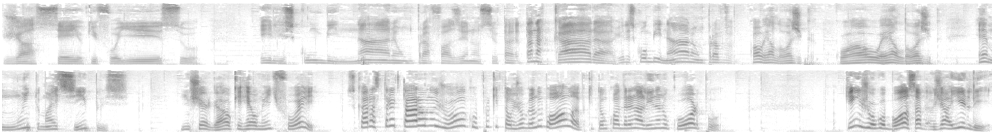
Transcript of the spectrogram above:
já sei o que foi isso eles combinaram para fazer não sei, tá, tá na cara. Eles combinaram para qual é a lógica? Qual é a lógica? É muito mais simples enxergar o que realmente foi. Os caras tretaram no jogo porque estão jogando bola, porque estão com adrenalina no corpo. Quem jogou bola sabe, Jairli,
